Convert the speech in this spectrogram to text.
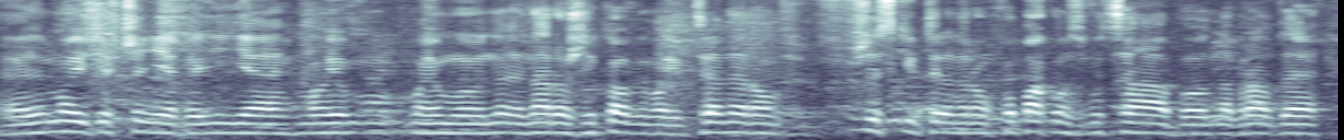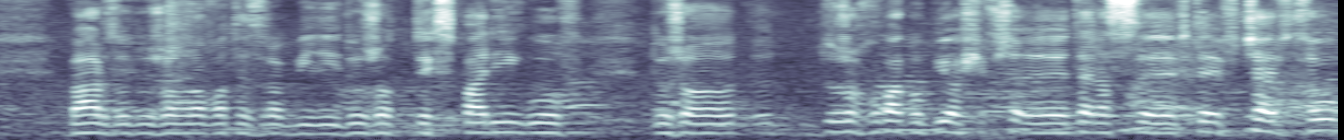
e, mojej dziewczynie Ewelinie, moim, mojemu narożnikowi, moim trenerom, wszystkim trenerom, chłopakom z WCA, bo naprawdę bardzo dużą robotę zrobili, dużo tych sparingów, dużo, dużo chłopaków biło się w, teraz e, w, te, w czerwcu.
